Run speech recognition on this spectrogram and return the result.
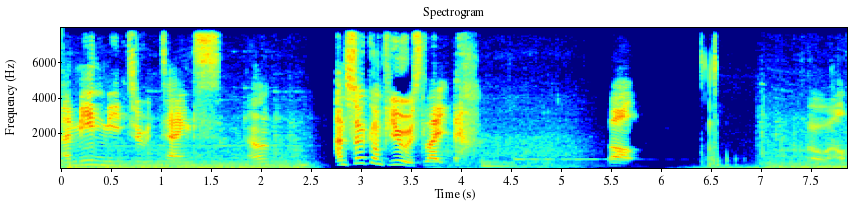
I mean me too, thanks. Huh? I'm so confused, like... well... Oh well.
